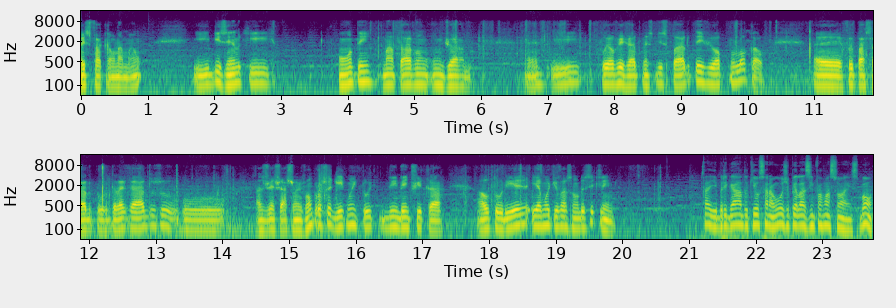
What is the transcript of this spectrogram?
esse facão na mão e dizendo que ontem matavam um diabo. Né? E foi alvejado com esse disparo e teve óbito no local. É, foi passado por delegados, o, o, as investigações vão prosseguir com o intuito de identificar a autoria e a motivação desse crime. Tá aí, obrigado Kilson Araújo pelas informações. Bom,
